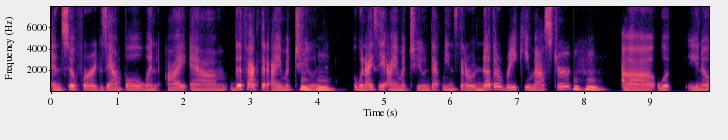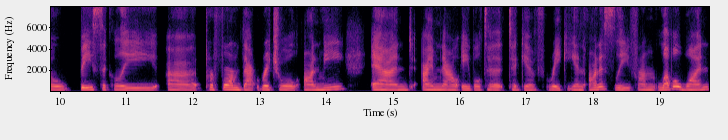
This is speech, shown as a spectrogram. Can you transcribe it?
and so for example when i am the fact that i am attuned Mhm. When i say i am attuned that means that another reiki master Mhm. uh what you know basically uh performed that ritual on me and i'm now able to to give reiki and honestly from level 1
